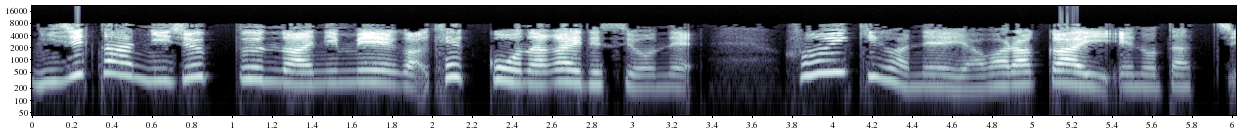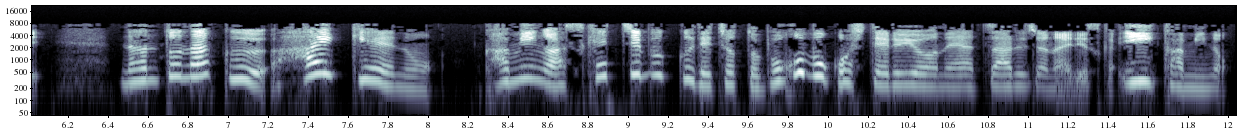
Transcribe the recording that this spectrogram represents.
2時間20分のアニメ映画結構長いですよね。雰囲気がね、柔らかい絵のタッチ。なんとなく背景の紙がスケッチブックでちょっとボコボコしてるようなやつあるじゃないですか。いい紙の。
